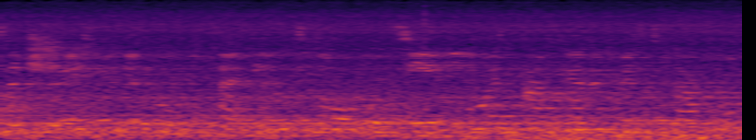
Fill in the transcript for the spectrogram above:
26 минут 11 пути. Поезд проследует без остановки.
